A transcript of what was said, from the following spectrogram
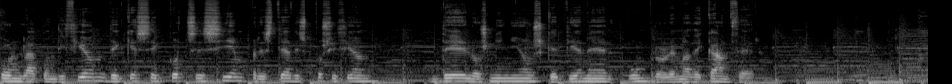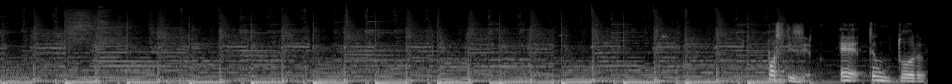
con la condición de que ese coche siempre esté a disposición de los niños que tienen un problema de cáncer. Posso dizer, é, tem um motor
